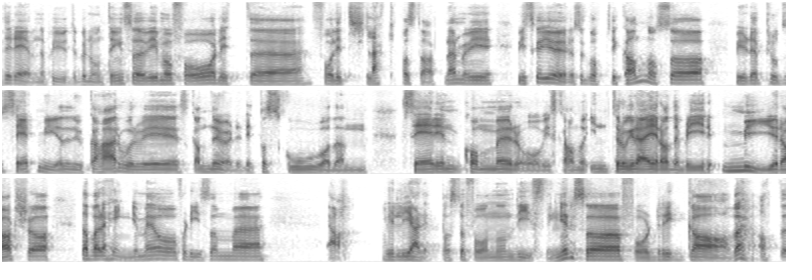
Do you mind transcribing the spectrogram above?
drevne på YouTube eller noen ting, så vi må få litt, uh, få litt slack på starten her. Men vi, vi, skal gjøre så godt vi kan. Og så blir det produsert mye denne uka her hvor vi skal nøle litt på sko, og den serien kommer, og vi skal ha noe introgreier, og det blir mye rart. Så det er bare å henge med. Og for de som uh, ja, vil hjelpe oss til å få noen visninger, så får dere i gave at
